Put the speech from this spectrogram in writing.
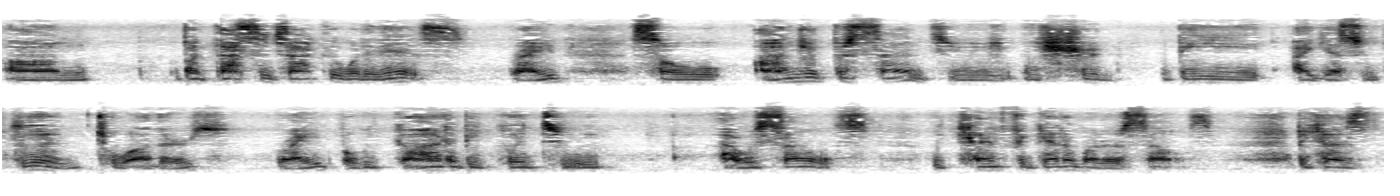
Um, but that's exactly what it is, right? So 100% you, we should be, I guess, good to others, right? But we gotta be good to ourselves. We can't forget about ourselves because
